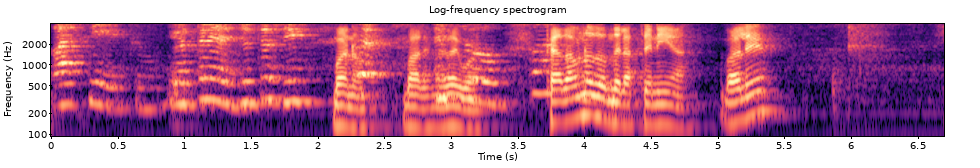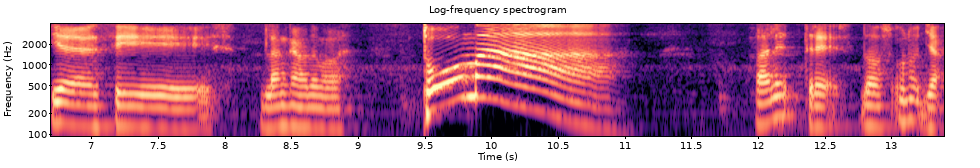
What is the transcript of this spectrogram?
Así hecho. Yo tenía, yo te sí. Bueno, vale, me da igual. Cada uno donde las tenía, ¿vale? Y decís... Blanca, no te muevas. ¡Toma! ¿Vale? 3, 2, 1, ya.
